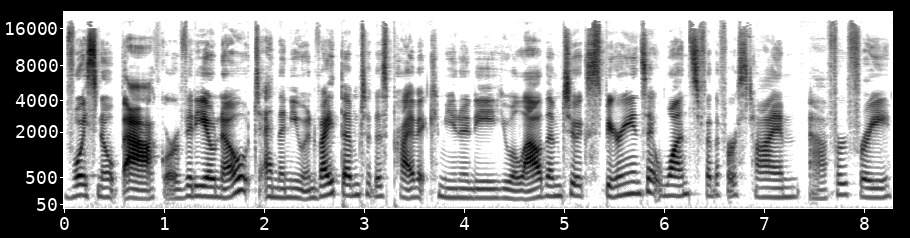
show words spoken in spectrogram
voice note back or video note, and then you invite them to this private community. You allow them to experience it once for the first time uh, for free.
